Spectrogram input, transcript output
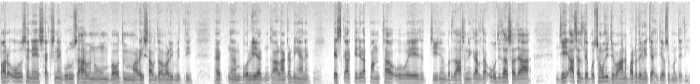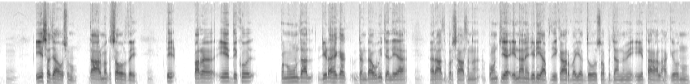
ਪਰ ਉਸ ਨੇ ਸ਼ਖਸ ਨੇ ਗੁਰੂ ਸਾਹਿਬ ਨੂੰ ਬਹੁਤ ਮਾੜੀ ਸ਼ਬਦਾਂ ਵਾਲੀ ਮਿੱਤੀ ਅ, ਅ, ਬੋਲੀ ਆ ਗਾਲਾਂ ਕੱਢੀਆਂ ਨੇ। ਇਸ ਕਰਕੇ ਜਿਹੜਾ ਪੰਥ ਆ ਉਹ ਇਹ ਚੀਜ਼ ਨੂੰ ਬਰਦਾਸ਼ਤ ਨਹੀਂ ਕਰਦਾ। ਉਹਦੀ ਤਾਂ ਸਜ਼ਾ ਜੇ ਅਸਲ ਤੇ ਪੁੱਛੋ ਉਹਦੀ ਜ਼ਬਾਨ ਵੱਢ ਦੇਣੀ ਚਾਹੀਦੀ ਉਸ ਬੰਦੇ ਦੀ। ਇਹ ਸਜ਼ਾ ਉਸ ਨੂੰ ਧਾਰਮਿਕ ਤੌਰ ਤੇ। ਤੇ ਪਰ ਇਹ ਦੇਖੋ ਕਾਨੂੰਨ ਦਾ ਜਿਹੜਾ ਹੈਗਾ ਡੰਡਾ ਉਹ ਵੀ ਚੱਲਿਆ। ਰਾਤ ਪ੍ਰਸ਼ਾਸਨ ਪਹੁੰਚਿਆ। ਇਹਨਾਂ ਨੇ ਜਿਹੜੀ ਆਪਦੀ ਕਾਰਵਾਈ ਆ 295 ਇਹ ਧਾਰਾ ਲਾ ਕੇ ਉਹਨੂੰ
